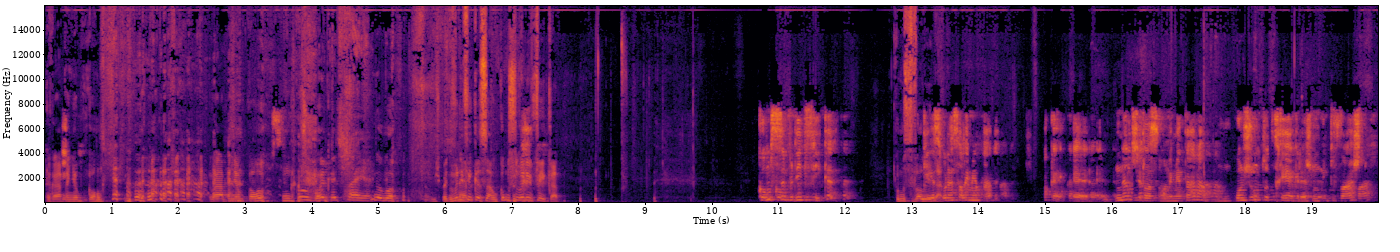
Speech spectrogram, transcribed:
Agora apanhou-me com. Agora apanhou-me com. Com boca cheia. Verificação. Como se verifica? Como se verifica? Como se valida? Que é a segurança alimentar. Ok. Eh, na legislação alimentar há um conjunto de regras muito vasto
